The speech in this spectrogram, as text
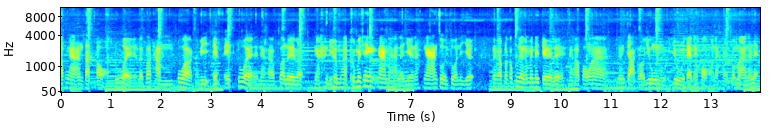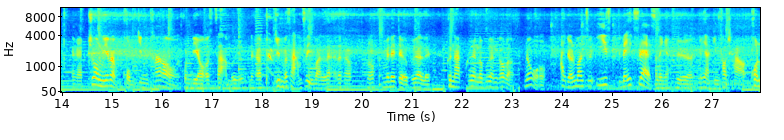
รับงานตัดต่อด้วย แล้วก็ทำพวก VFX ด้วยนะครับ ก็เลยแบบงานเยอะมาก คือไม่ใช่งานมหาลัยเยอะนะ งานส่วนตัวนี่เยอะ นะครับแล้วก็เพื่อนก็ไม่ได้เจอเลยนะครับ เพราะว่าเนื่องจากเรายุ่งอยู่แต่ในหอนะครับประมาณนั้นแหละนะครับ ช่วงนี้แบบผมกินข้าวคนเดียวสามมื้อนะครับ กินมา3าสี่วันแล้วนะครับเนาะไม่ได้เจอเพื่อนเลยคือนัดเพื่อนแล้วเพื่อนก็แบบ no I don't want to eat breakfast อะไรเงี้ยคือไม่อยากกินข้าวเช้า คน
